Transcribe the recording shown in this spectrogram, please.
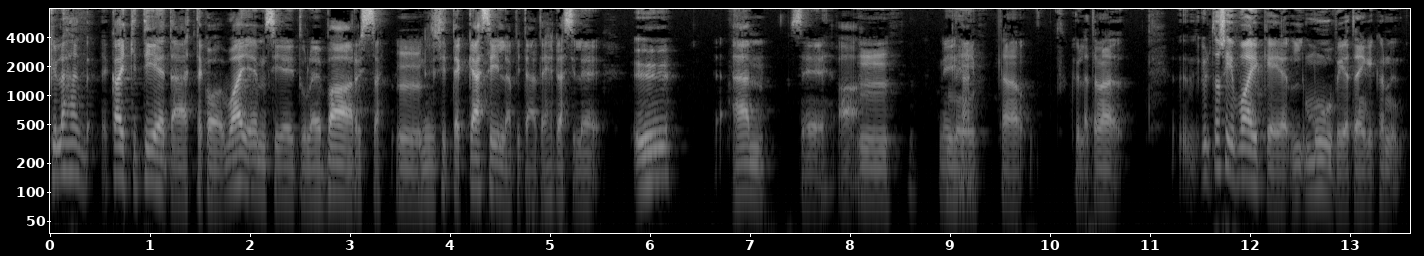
kyllähän kaikki tietää, että kun YMCA tulee baarissa, mm. niin sitten käsillä pitää tehdä sille Y, M, C, A. Mm. Niin, tämä, kyllä tämä tosi vaikea movie jotenkin, kun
